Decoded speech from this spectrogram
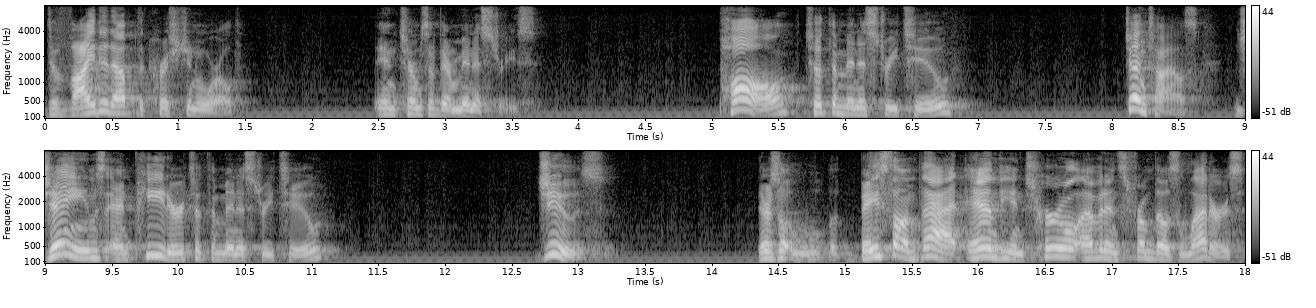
divided up the Christian world in terms of their ministries. Paul took the ministry to Gentiles. James and Peter took the ministry to Jews. There's a, based on that and the internal evidence from those letters,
